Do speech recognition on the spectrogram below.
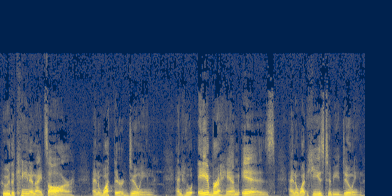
who the Canaanites are and what they're doing, and who Abraham is and what he's to be doing.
